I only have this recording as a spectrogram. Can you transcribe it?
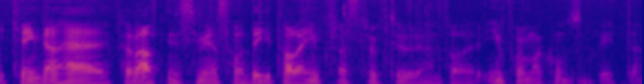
i, kring den här förvaltningsgemensamma digitala infrastrukturen för informationsutbyte?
